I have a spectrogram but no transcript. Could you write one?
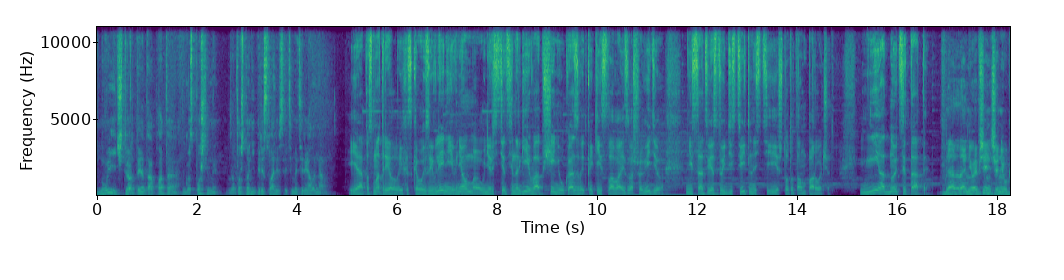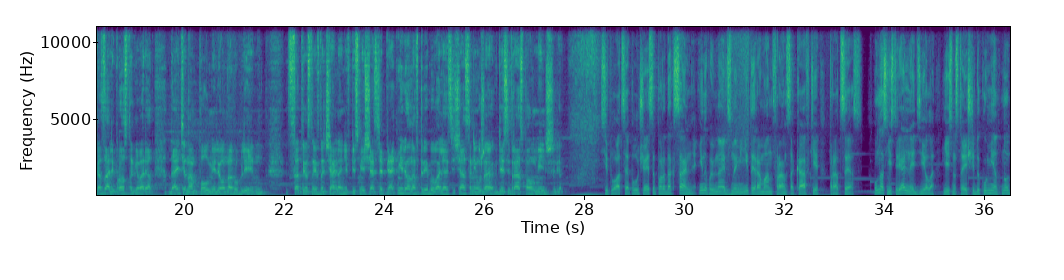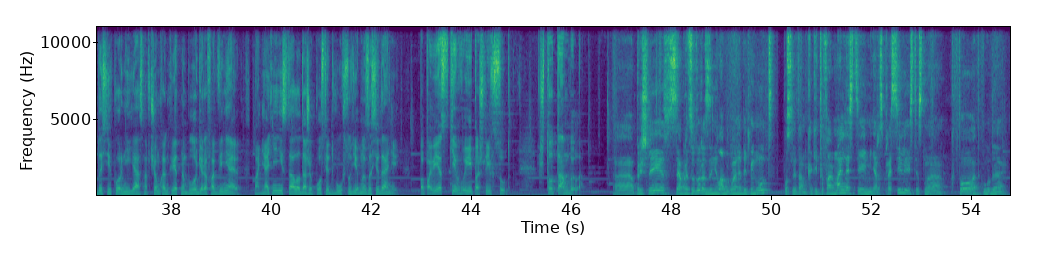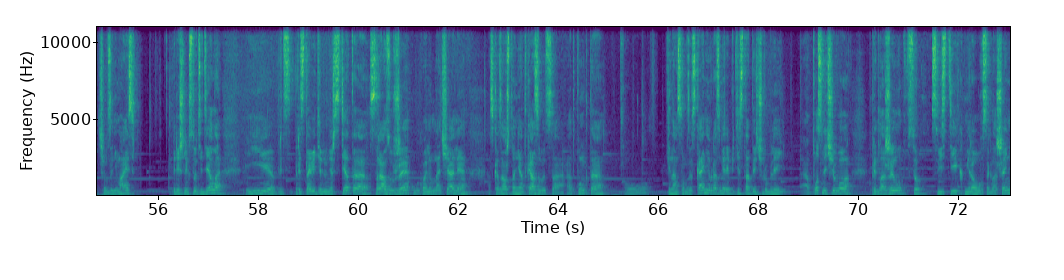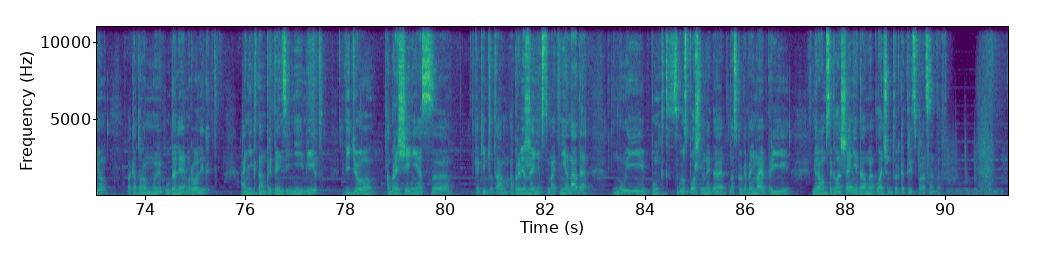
ну и четвертый – это оплата госпошлины за то, что они переслали все эти материалы нам. Я посмотрел их исковое заявление, и в нем э, университет Синергии вообще не указывает, какие слова из вашего видео не соответствуют действительности и что-то там порочат. Ни одной цитаты. Да-да-да, они вообще ничего не указали, просто говорят, дайте нам полмиллиона рублей. Ну, соответственно, изначально они в письме счастья 5 миллионов требовали, а сейчас они уже в 10 раз поуменьшили. Ситуация получается парадоксальной и напоминает знаменитый роман Франца Кавки «Процесс». У нас есть реальное дело, есть настоящий документ, но до сих пор не ясно, в чем конкретно блогеров обвиняют. Понятнее не стало даже после двух судебных заседаний. По повестке вы пошли в суд. Что там было? А, пришли, вся процедура заняла буквально 5 минут. После там каких-то формальностей меня расспросили, естественно, кто, откуда, чем занимаюсь. Перешли к сути дела, и представитель университета сразу же, буквально в начале, сказал, что они отказываются от пункта о финансовом взыскании в размере 500 тысяч рублей, а после чего предложил все свести к мировому соглашению, по которому мы удаляем ролик, они к нам претензий не имеют, видео обращения с каким-то там опровержением снимать не надо, ну и пункт с госпошлиной, да, насколько я понимаю, при мировом соглашении, да, мы оплачиваем только 30%.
